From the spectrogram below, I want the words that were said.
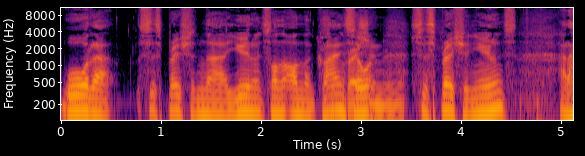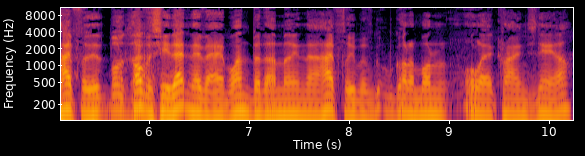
water suppression uh, units on the- on the crane, Suppression so units. suppression units, and hopefully, What's that? obviously, that never had one. But I mean, uh, hopefully, we've got- got them on all our cranes now.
